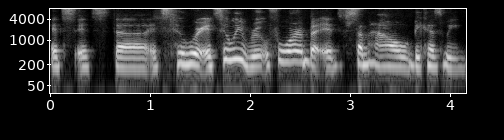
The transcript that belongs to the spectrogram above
it's it's the it's who we're it's who we root for, but it's somehow because we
